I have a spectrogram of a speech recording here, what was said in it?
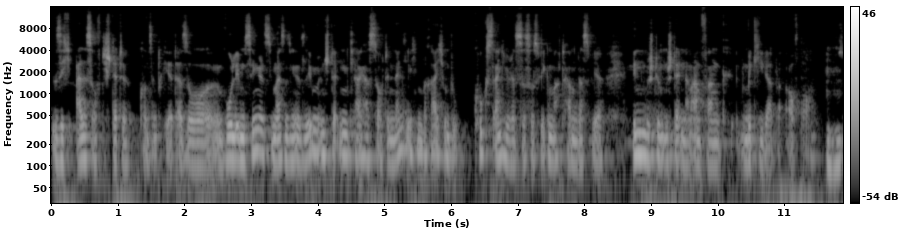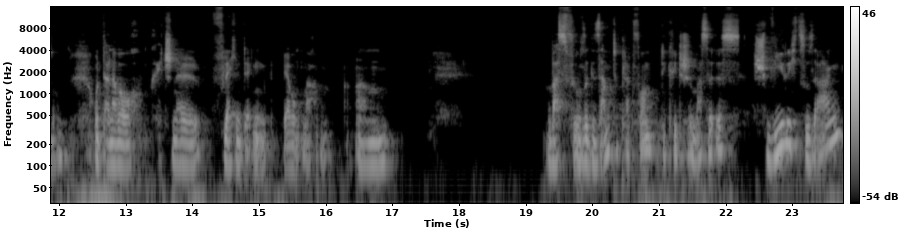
sich alles auf die Städte konzentriert. Also wo leben Singles? Die meisten Singles leben in Städten. Klar hast du auch den ländlichen Bereich und du guckst eigentlich, das ist das, was wir gemacht haben, dass wir in bestimmten Städten am Anfang Mitglieder aufbauen. Mhm. So. Und dann aber auch recht schnell flächendeckend Werbung machen. Ähm, was für unsere gesamte Plattform die kritische Masse ist, schwierig zu sagen.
